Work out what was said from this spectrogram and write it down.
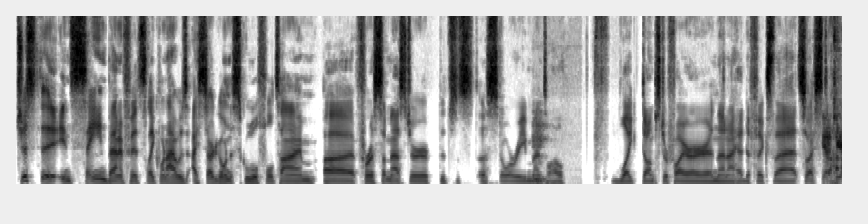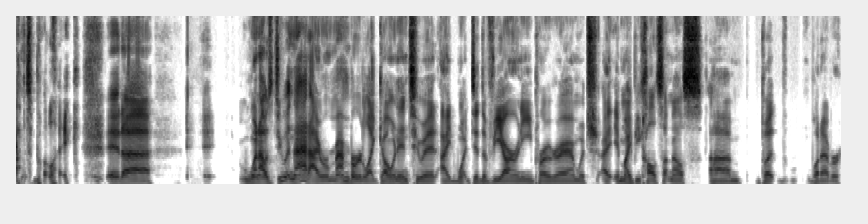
just the insane benefits. Like when I was, I started going to school full time uh, for a semester. It's just a story, mm. mental health like dumpster fire and then I had to fix that so I stopped yeah, yeah. but like it uh when I was doing that, I remember like going into it. I went did the VRE program, which I, it might be called something else, um, but whatever.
